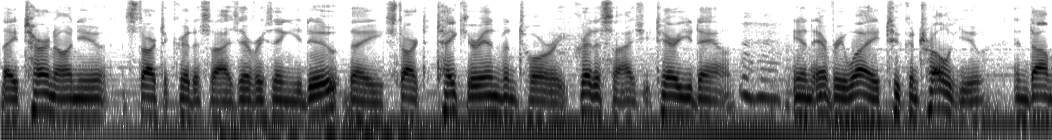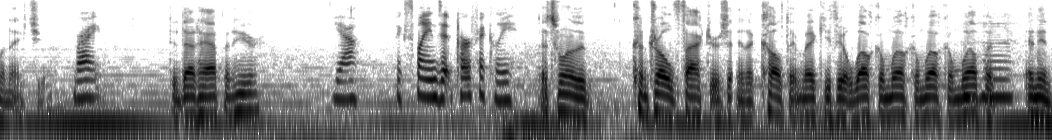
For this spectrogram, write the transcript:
they turn on you and start to criticize everything you do. They start to take your inventory, criticize you, tear you down Mm-hmm. in every way to control you and dominate you. Right. Did that happen here? Yeah. Explains it perfectly. That's one of the control factors in a cult. They make you feel welcome, welcome, welcome, welcome, Mhm. and then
